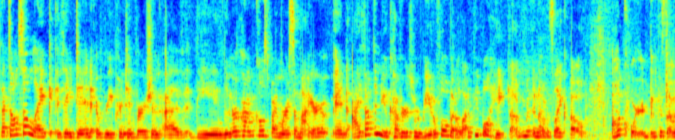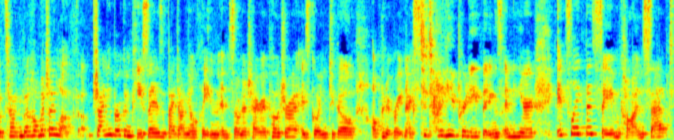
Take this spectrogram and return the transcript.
That's also like they did a reprinted version of the Lunar Chronicles by Marissa Meyer, and I thought the new covers were beautiful, but a lot of people hate them. And I was like, oh, awkward, because I was talking about how much I love them. Shiny Broken Pieces by Dhonielle Clayton and Sona Charaipotra is going to go, I'll put it right next to Tiny Pretty Things in here. It's like the same concept,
